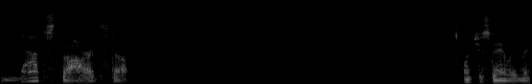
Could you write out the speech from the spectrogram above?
And that's the hard stuff. Why don't you stand with me?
